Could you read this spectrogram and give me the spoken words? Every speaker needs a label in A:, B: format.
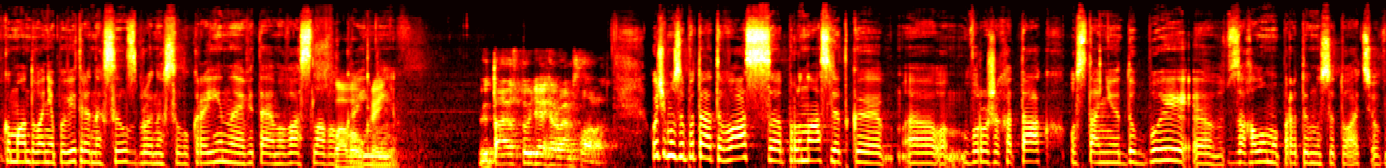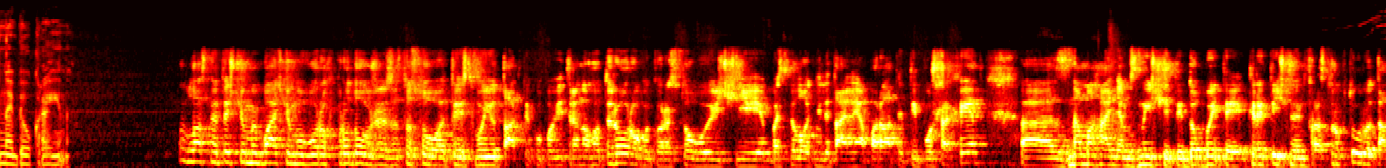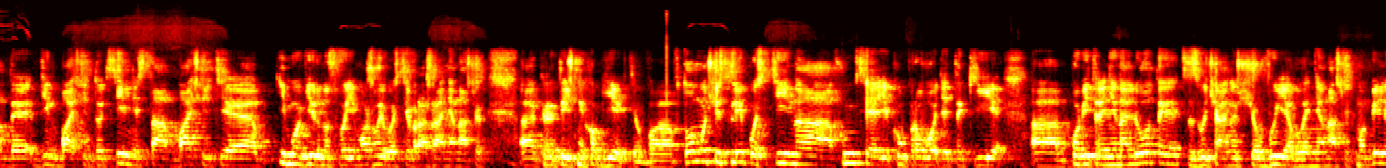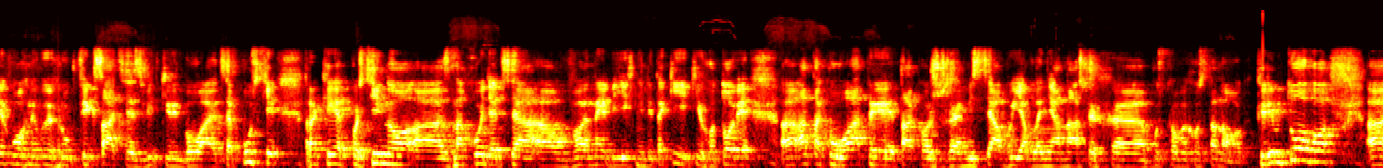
A: командування повітряних сил збройних сил України. Вітаємо вас. Слава,
B: Слава
A: Україні.
B: Україні!
C: Вітаю студія, героям слава.
A: Хочемо запитати вас е, про наслідки е, ворожих атак останньої доби, е, загалом оперативну ситуацію в небі України.
C: Ну, Власне, те, що ми бачимо, ворог продовжує застосовувати свою тактику повітряного терору, використовуючи безпілотні літальні апарати типу шахет е, з намаганням знищити, добити критичну інфраструктуру, там де він бачить доцільність та бачить е, імовірно свої можливості вражання наших е, критичних об'єктів, в тому числі постійна функція, яку проводять такі повітряні нальоти. Це звичайно, що виявлення наших мобільних вогневих груп, фіксація звідки відбуваються пуски ракет, постійно е, знаходяться в небі їхні літаки, які готові атакувати також місця виявлення наших е, пускових установок. Крім того,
